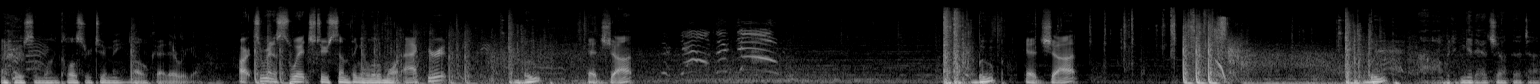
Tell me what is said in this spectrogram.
I hear someone closer to me. Oh, okay, there we go. All right, so we're going to switch to something a little more accurate. Boop, headshot. They're down, they're down! Boop, headshot. Boop. Oh, we didn't get a headshot that time.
